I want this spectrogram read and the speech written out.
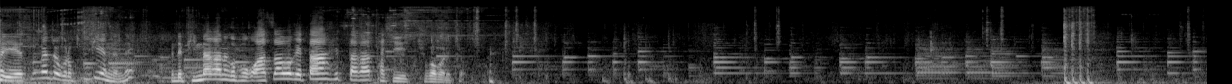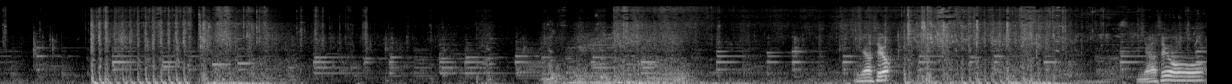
오얘 순간적으로 포기했는데? 근데 빗나가는 거 보고 아 싸우겠다? 했다가 다시 죽어버렸죠 안녕하세요. 안녕하세요.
